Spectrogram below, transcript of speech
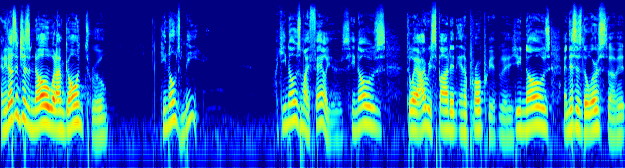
And He doesn't just know what I'm going through, He knows me. Like He knows my failures. He knows the way I responded inappropriately. He knows, and this is the worst of it,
